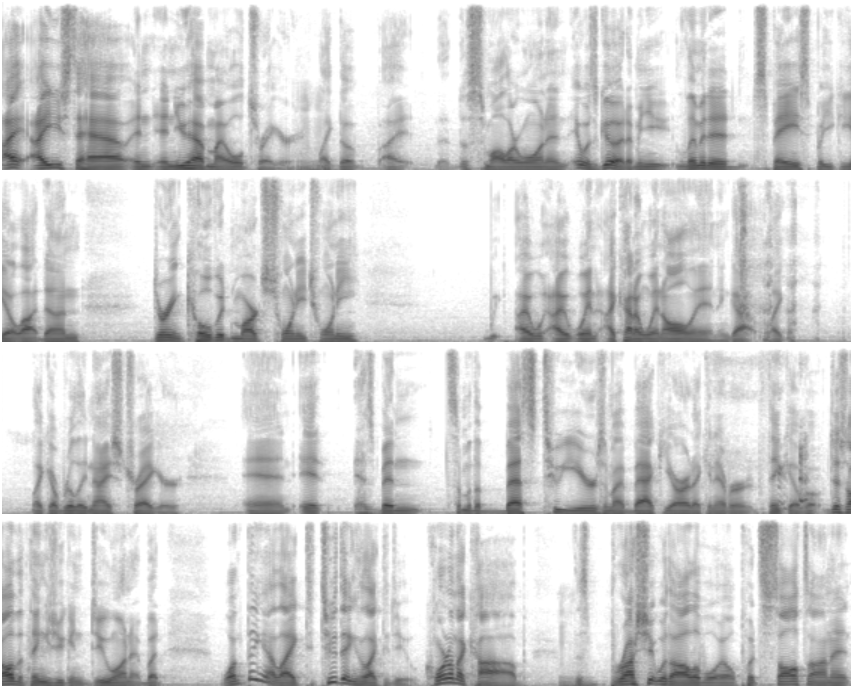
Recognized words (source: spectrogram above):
I I used to have and and you have my old Traeger, mm-hmm. like the I the, the smaller one, and it was good. I mean, you limited space, but you could get a lot done. During COVID, March 2020, we, I w- I went I kind of went all in and got like like a really nice Traeger, and it has been some of the best two years in my backyard I can ever think of. Just all the things you can do on it. But one thing I like to, two things I like to do: corn on the cob, just brush it with olive oil, put salt on it,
